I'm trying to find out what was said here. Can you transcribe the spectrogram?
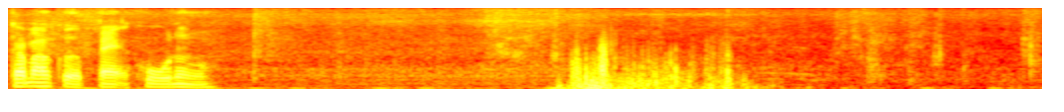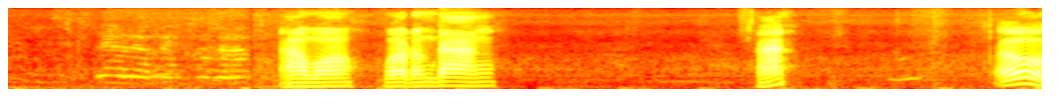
ก็มาเอาเกิดแปะคูหนึ่งเอาวะวาดังๆ ฮะ เออ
